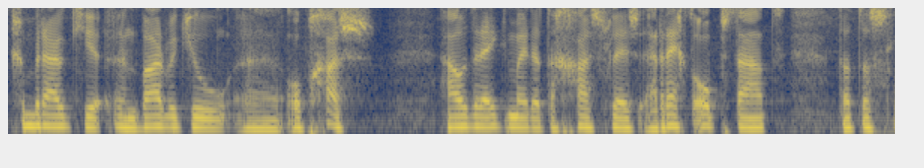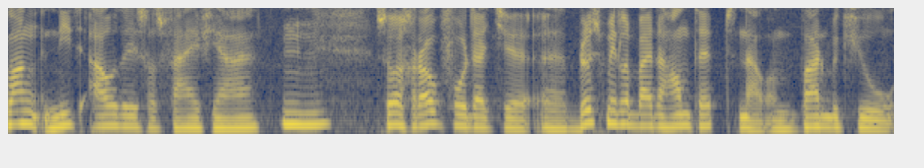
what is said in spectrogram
Gebruik je een barbecue op gas. Houd er rekening mee dat de gasfles rechtop staat. Dat de slang niet ouder is dan vijf jaar. Mm -hmm. Zorg er ook voor dat je blusmiddelen bij de hand hebt. Nou, een barbecue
